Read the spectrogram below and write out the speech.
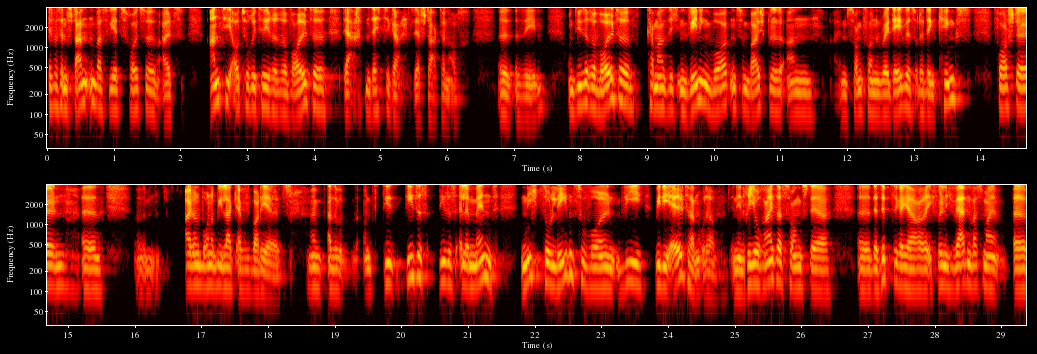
etwas entstanden, was wir jetzt heute als anti-autoritäre Revolte der 68er sehr stark dann auch äh, sehen. Und diese Revolte kann man sich in wenigen Worten zum Beispiel an einem Song von Ray Davis oder den Kings vorstellen. Äh, ähm, I don't wanna be like everybody else. Also, und die, dieses, dieses Element, nicht so leben zu wollen wie, wie die Eltern oder in den Rio Reiser Songs der, äh, der 70er Jahre, ich will nicht werden, was mein, äh,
